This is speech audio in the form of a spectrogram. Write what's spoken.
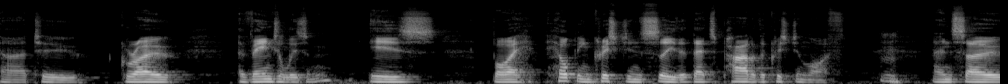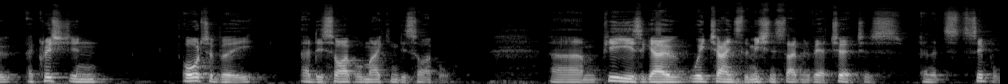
uh, to grow evangelism is by helping Christians see that that's part of the Christian life, and so a Christian ought to be a disciple making disciple. Um, a few years ago, we changed the mission statement of our churches, and it's simple.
